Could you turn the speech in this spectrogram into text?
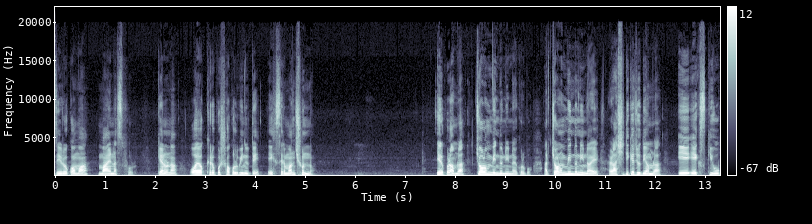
জিরো কমা মাইনাস ফোর কেননা অয় অক্ষের ওপর সকল বিন্দুতে এক্সের মান শূন্য। এরপর আমরা চরম বিন্দু নির্ণয় করব। আর চরম বিন্দু নির্ণয়ে রাশিটিকে যদি আমরা A x cube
